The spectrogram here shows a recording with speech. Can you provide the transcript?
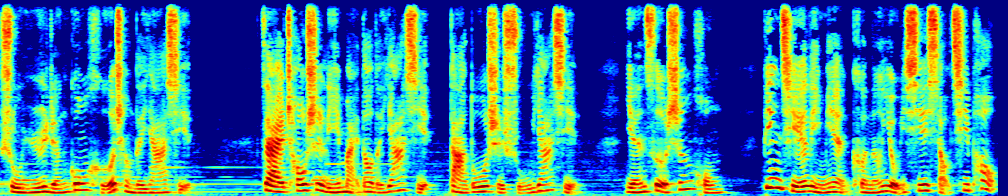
属于人工合成的鸭血。在超市里买到的鸭血大多是熟鸭血，颜色深红，并且里面可能有一些小气泡。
